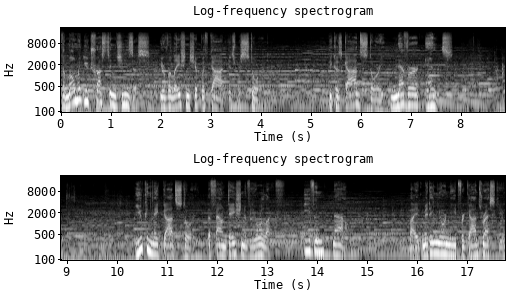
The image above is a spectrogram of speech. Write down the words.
The moment you trust in Jesus, your relationship with God is restored. Because God's story never ends. You can make God's story the foundation of your life, even now, by admitting your need for God's rescue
